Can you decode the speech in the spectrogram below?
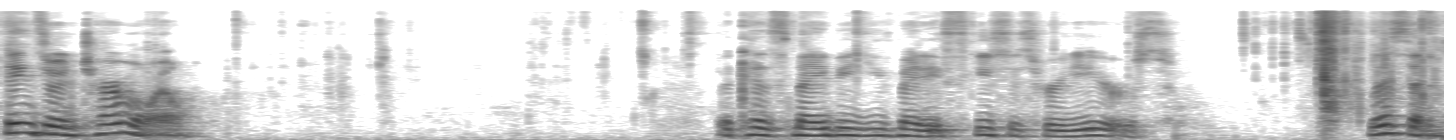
Things are in turmoil because maybe you've made excuses for years. Listen,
